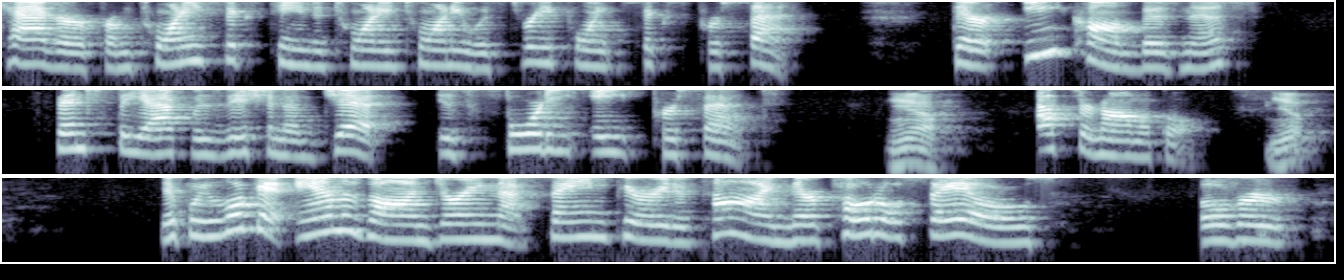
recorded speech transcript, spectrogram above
CAGR from 2016 to 2020 was 3.6%. Their e-com business since the acquisition of Jet is 48%. Yeah. Astronomical. Yep. If we look at Amazon during that same period of time, their total sales over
